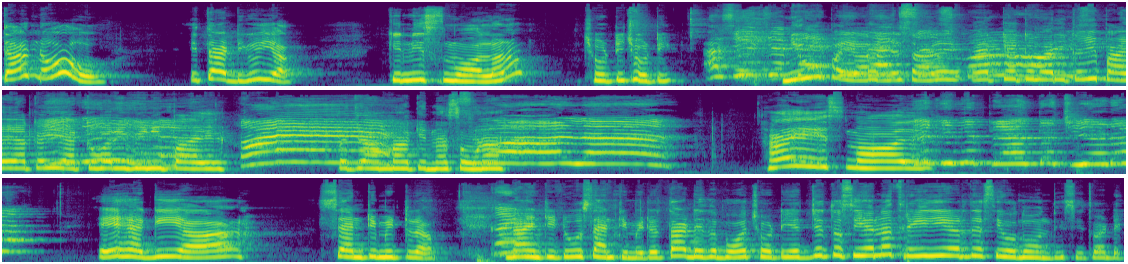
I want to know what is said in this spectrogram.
ਤਾਂ ਨੋ ਇਹ ਤੁਹਾਡੀ ਹੋਈ ਆ। ਕਿੰਨੀ ਸਮਾਲ ਆ ਨਾ। ਛੋਟੀ ਛੋਟੀ ਨਿਊ ਪਿਆ ਹਲੇ ਸਾਰੇ। ਇੱਕ ਇੱਕ ਵਾਰੀ ਕਈ ਪਾਏ ਆ ਕਈ ਇੱਕ ਵਾਰੀ ਵੀ ਨਹੀਂ ਪਾਏ। ਪਜਾਮਾ ਕਿੰਨਾ ਸੋਹਣਾ। ਹਾਏ ਸਮਾਲ ਇਹ ਹੈਗੀ ਆ ਸੈਂਟੀਮੀਟਰ 92 ਸੈਂਟੀਮੀਟਰ। ਤੁਹਾਡੇ ਤਾਂ ਬਹੁਤ ਛੋਟੀ ਹੈ ਜੇ ਤੁਸੀਂ ਹੈ ਨਾ 3 ਇਅਰ ਦੇ ਸੀ ਉਦੋਂ ਆਉਂਦੀ ਸੀ ਤੁਹਾਡੇ।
